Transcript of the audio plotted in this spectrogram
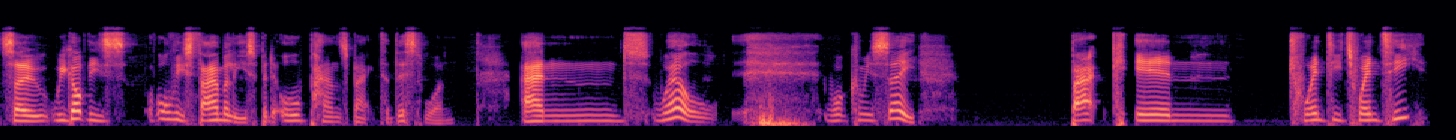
So we got these all these families, but it all pans back to this one. And well, what can we say? Back in 2020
